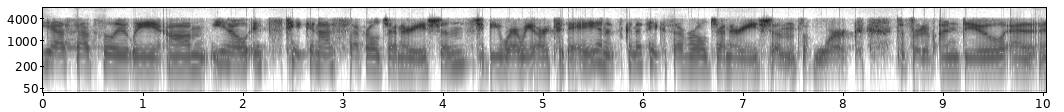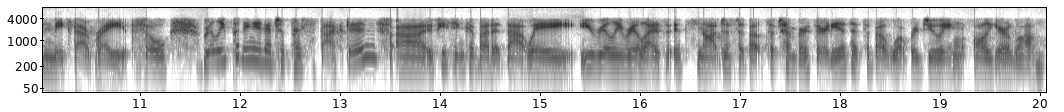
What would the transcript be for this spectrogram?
Yes, absolutely. Um, you know, it's taken us several generations to be where we are today, and it's going to take several generations of work to sort of undo and, and make that right. So, really putting it into perspective, uh, if you think about it that way, you really realize it's not just about September 30th, it's about what we're doing all year long.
